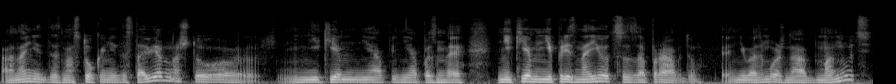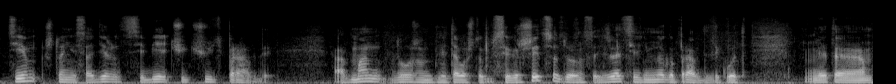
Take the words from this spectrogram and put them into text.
она не, настолько недостоверна, что никем не, не, опозна, никем не признается за правду. Невозможно обмануть тем, что не содержит в себе чуть-чуть правды обман должен для того, чтобы совершиться, должен содержать в себе немного правды. Так вот, это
